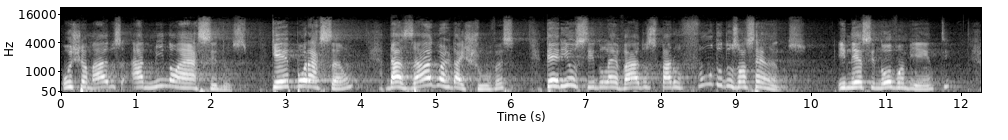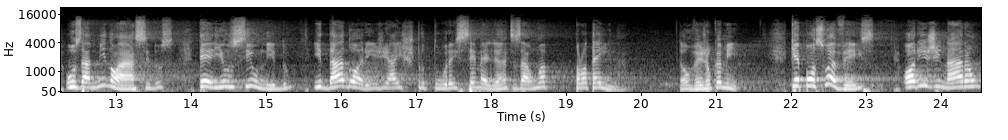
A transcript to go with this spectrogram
os chamados aminoácidos, que por ação das águas das chuvas teriam sido levados para o fundo dos oceanos. E nesse novo ambiente, os aminoácidos teriam se unido e dado origem a estruturas semelhantes a uma proteína. Então veja o caminho. Que por sua vez originaram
